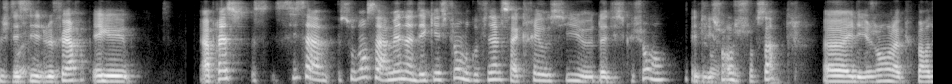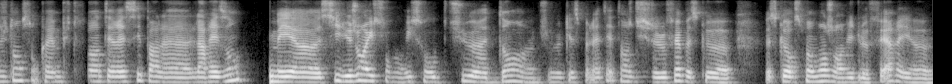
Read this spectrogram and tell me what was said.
j'ai décidé de le faire. Et après, si ça, souvent, ça amène à des questions, donc au final, ça crée aussi de la discussion hein, et de l'échange sur ça. Et les gens, la plupart du temps, sont quand même plutôt intéressés par la, la raison. Mais euh, si les gens ils sont, ils sont obtus là-dedans, euh, je me casse pas la tête. hein. Je dis je le fais parce que parce qu'en ce moment j'ai envie de le faire et euh,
